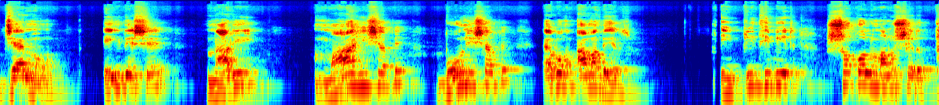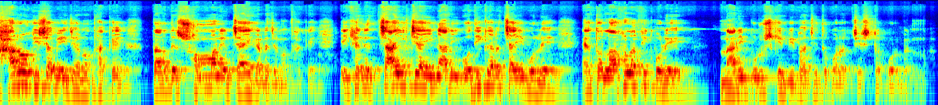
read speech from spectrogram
যেন এই দেশে নারী মা হিসাবে, বোন হিসাবে এবং আমাদের এই পৃথিবীর সকল মানুষের ধারক হিসাবেই যেন থাকে, তাদের সম্মানের জায়গাটা যেন থাকে। এখানে চাই চাই নারী অধিকার চাই বলে এত লাফালাফি করে নারী পুরুষকে বিভাজিত করার চেষ্টা করবেন না।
